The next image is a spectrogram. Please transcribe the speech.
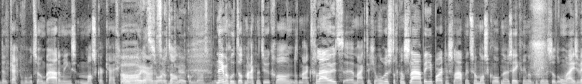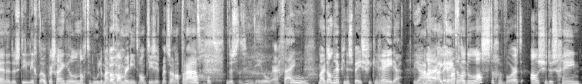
dan krijg je bijvoorbeeld zo'n beademingsmasker krijg je op. Oh en ja, dat dat is zorgt ook dan niet leuk om dat. Nee, maar goed, dat maakt natuurlijk gewoon, dat maakt geluid, eh, maakt dat je onrustig kan slapen. Je partner slaapt met zo'n masker op. Nou, zeker in het begin is dat onwijs wennen. Dus die ligt ook waarschijnlijk heel de nacht te woelen. Maar dat Oh. kan weer niet, want die zit met zo'n apparaat. Oh. Dus dat is niet heel erg fijn. Oeh. Maar dan heb je een specifieke reden. Ja, maar ik denk maar dat van- het lastiger wordt als je dus geen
